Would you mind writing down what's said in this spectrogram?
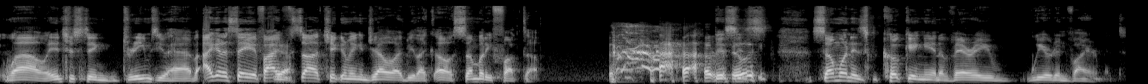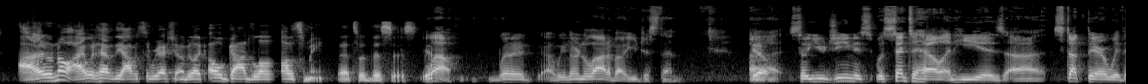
Wow, interesting dreams you have. I gotta say, if I Yeah. saw chicken wing and Jello, I'd be like, oh, somebody fucked up. This Really? is someone is cooking in a very weird environment. I don't know. I would have the opposite reaction. I'd be like, "Oh, God loves me." That's what this is. Yeah. Wow, what a, we learned a lot about you just then. Yeah. Uh, so Eugene is was sent to hell, and he is uh, stuck there with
